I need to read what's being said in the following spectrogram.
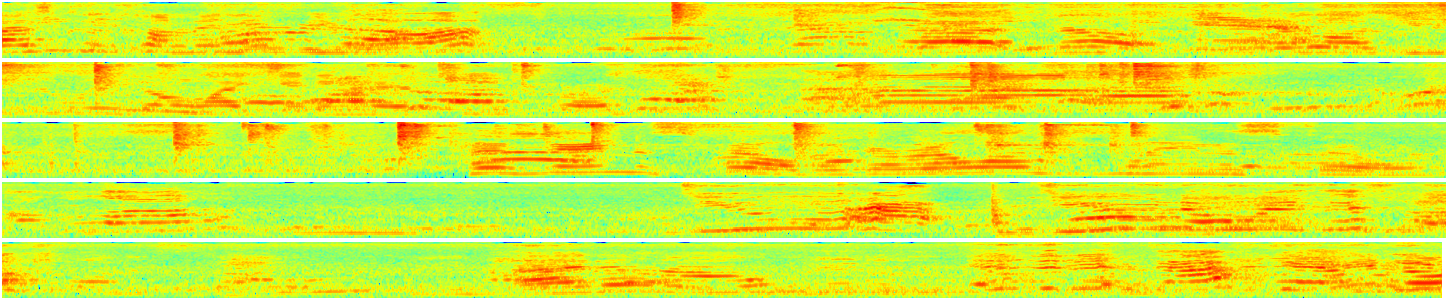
guys could come in if you want. But the gorillas usually don't like getting their teeth brushed. His name is Phil. The gorilla's name is Phil. Do you ha- do you know where this was? I don't know. Is it in that family? No,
